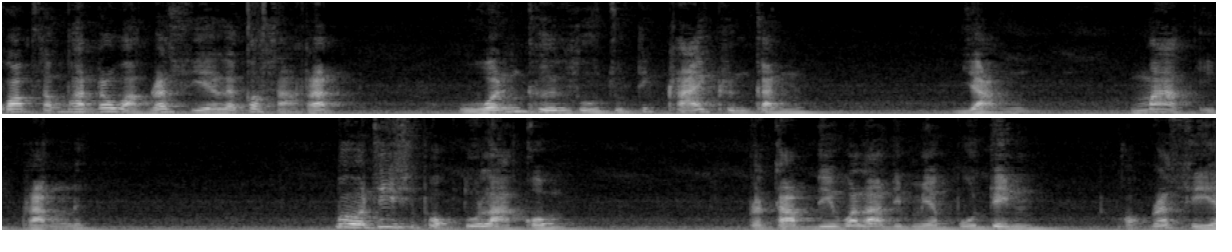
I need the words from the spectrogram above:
ความสัมพันธ์ระหว่างรัสเซียและก็สหรัฐหวนคืนสู่จุดที่คล้ายคลึงกันอย่างมากอีกครั้งหนึ่งเมื่อวันที่ 16 ตุลาคม ประธานาธิบดีวลาดิเมียร์ปูตินของรัสเซีย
